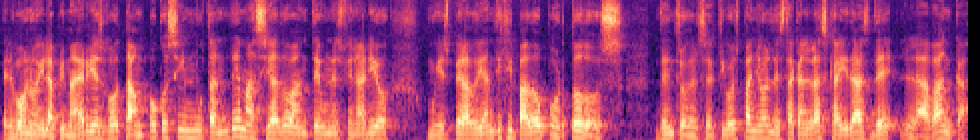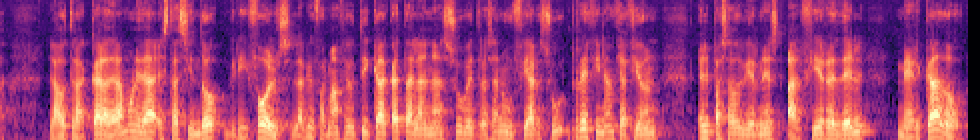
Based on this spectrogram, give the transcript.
El bono y la prima de riesgo tampoco se inmutan demasiado ante un escenario muy esperado y anticipado por todos. Dentro del selectivo español destacan las caídas de la banca. La otra cara de la moneda está siendo Grifols. La biofarmacéutica catalana sube tras anunciar su refinanciación el pasado viernes al cierre del mercado.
